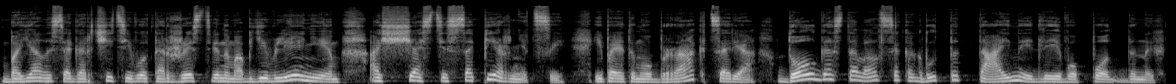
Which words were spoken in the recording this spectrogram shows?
боялось огорчить его торжественным объявлением о счастье соперницы, и поэтому брак царя долго оставался как будто тайной для его подданных,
